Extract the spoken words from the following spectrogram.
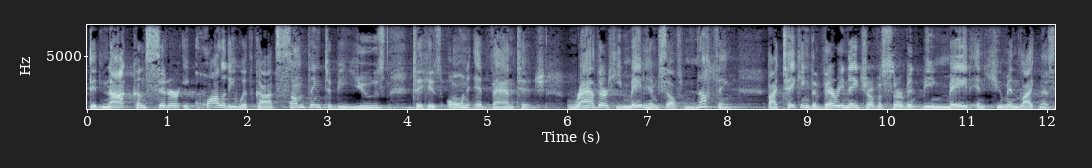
did not consider equality with God something to be used to his own advantage. Rather, he made himself nothing by taking the very nature of a servant, being made in human likeness,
